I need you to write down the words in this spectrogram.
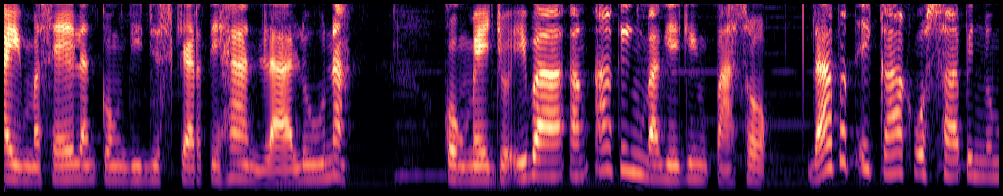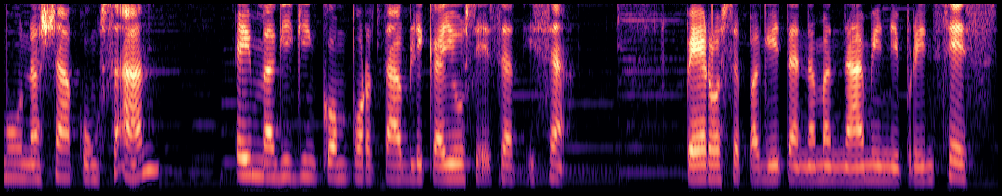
ay maselan kong didiskartihan lalo na kung medyo iba ang aking magiging pasok. Dapat ikakausapin mo muna siya kung saan ay magiging komportable kayo sa isa't isa. Pero sa pagitan naman namin ni Princess,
